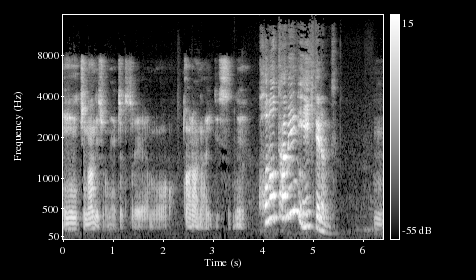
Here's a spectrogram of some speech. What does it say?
えー、ちょなんでしょうね。ちょっとそれもうわからないですね。このために生きてるんですうん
